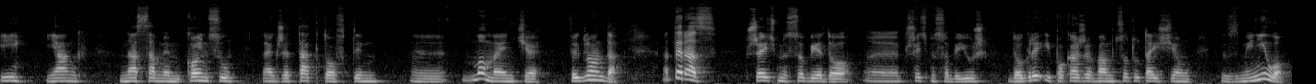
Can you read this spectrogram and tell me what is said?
i Young na samym końcu. Także tak to w tym y, momencie wygląda. A teraz przejdźmy sobie do y, przejdźmy sobie już do gry i pokażę wam co tutaj się zmieniło.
